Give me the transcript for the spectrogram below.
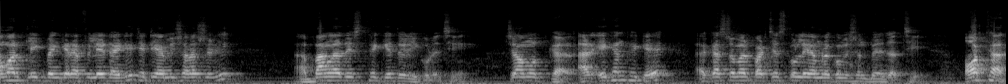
আমার ক্লিক ব্যাংকের অ্যাফিলিয়েট আইডি যেটি আমি সরাসরি বাংলাদেশ থেকে তৈরি করেছি। চমৎকার। আর এখান থেকে কাস্টমার পারচেস করলে আমরা কমিশন পেয়ে যাচ্ছি। অর্থাৎ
